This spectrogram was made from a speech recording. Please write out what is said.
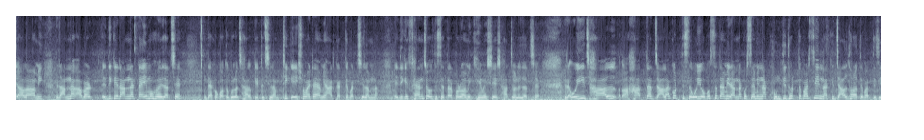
জ্বালা, আমি রান্না, আবার এদিকে রান্নার টাইমও হয়ে যাচ্ছে। দেখো কতগুলো ঝাল কেটেছিলাম। ঠিক এই সময়টায় আমি আর কাটতে পারছিলাম না। এদিকে ফ্যান চলতেছে, তারপরেও আমি ঘেমে শেষ, হাত চলে যাচ্ছে। ওই ঝাল, হাতটা জ্বালা করতেছে, ওই অবস্থাতে আমি রান্না করছি। আমি না খুন্তি ধরতে পারছি, নাকি জাল ধরাতে পারতেছি।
